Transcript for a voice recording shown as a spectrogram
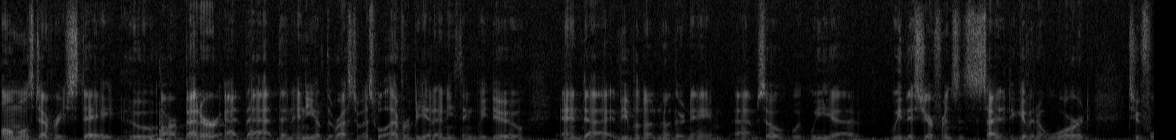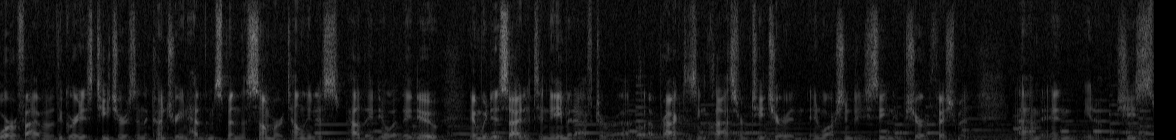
almost every state who are better at that than any of the rest of us will ever be at anything we do, and uh, and people don't know their name. Um, so we uh, we this year, for instance, decided to give an award to four or five of the greatest teachers in the country and have them spend the summer telling us how they do what they do. And we decided to name it after a, a practicing classroom teacher in, in Washington D.C. named Shira Fishman. Um, and you know she's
